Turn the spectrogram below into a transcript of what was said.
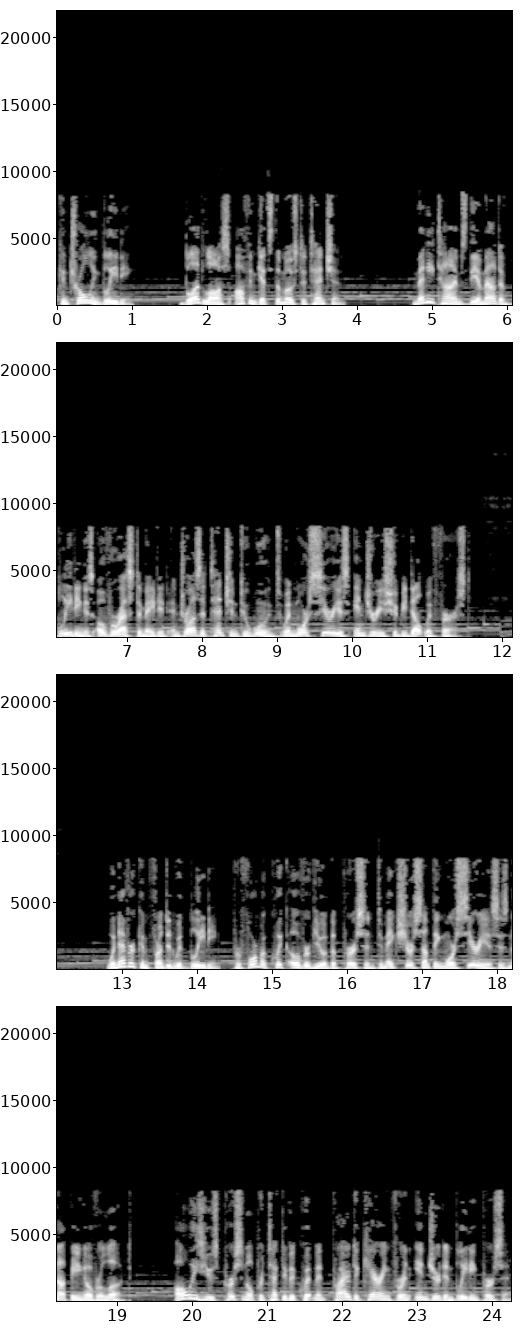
Controlling bleeding. Blood loss often gets the most attention. Many times the amount of bleeding is overestimated and draws attention to wounds when more serious injuries should be dealt with first. Whenever confronted with bleeding, perform a quick overview of the person to make sure something more serious is not being overlooked. Always use personal protective equipment prior to caring for an injured and bleeding person.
